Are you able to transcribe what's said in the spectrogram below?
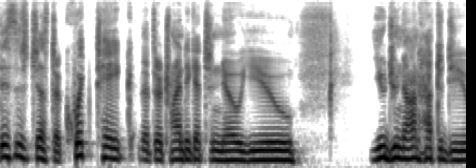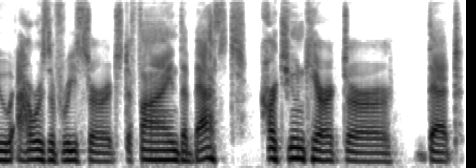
This is just a quick take that they're trying to get to know you. You do not have to do hours of research to find the best cartoon character that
